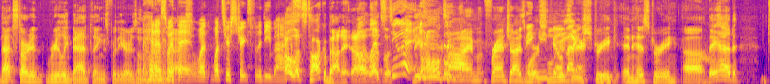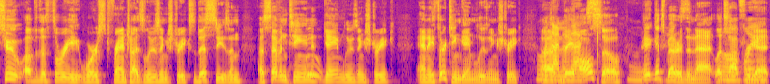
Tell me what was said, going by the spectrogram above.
that started really bad things for the Arizona. Hit us with it. What What's your streaks for the D backs? Oh, let's talk about it. Well, let's do it. The all-time franchise Make worst losing better. streak in history. Uh, they had two of the three worst franchise losing streaks this season: a 17 game losing streak and a 13 game losing streak. Oh, Uh, they also, Oh, it gets better than that. Let's Oh, not boy. forget,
